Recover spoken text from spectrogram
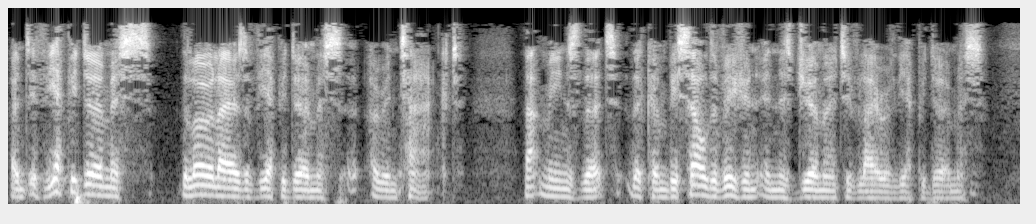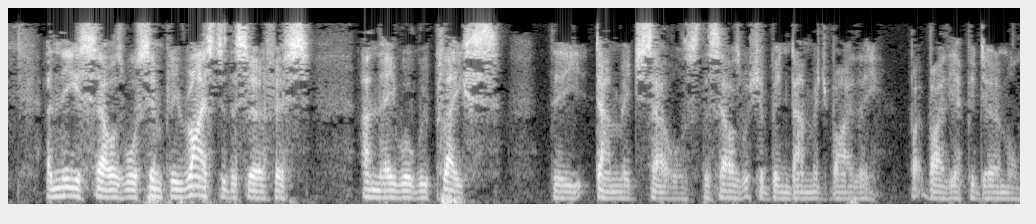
And if the epidermis the lower layers of the epidermis are intact, that means that there can be cell division in this germinative layer of the epidermis, and these cells will simply rise to the surface and they will replace the damaged cells, the cells which have been damaged by the, by the epidermal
